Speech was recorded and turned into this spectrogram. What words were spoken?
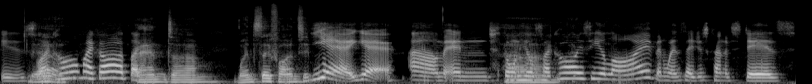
is like, oh my god, like and um, Wednesday finds him. yeah, yeah. Um, and Thornhill's like, Um, oh, is he alive? And Wednesday just kind of stares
